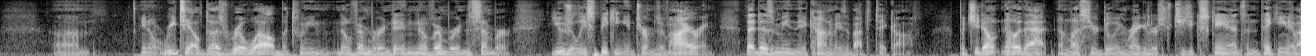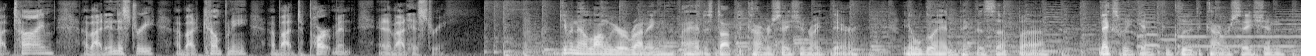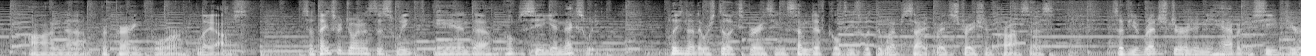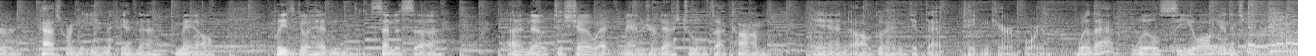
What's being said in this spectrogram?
Um, you know, retail does real well between November and, and November and December, usually speaking in terms of hiring. That doesn't mean the economy is about to take off. But you don't know that unless you're doing regular strategic scans and thinking about time, about industry, about company, about department, and about history. Given how long we were running, I had to stop the conversation right there. And we'll go ahead and pick this up uh, next week and conclude the conversation on uh, preparing for layoffs. So thanks for joining us this week, and uh, hope to see you again next week. Please know that we're still experiencing some difficulties with the website registration process. So if you've registered and you haven't received your password in the, email, in the mail, please go ahead and send us a, a note to show at manager-tools.com and I'll go ahead and get that taken care of for you. With that, we'll see you all again next week.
